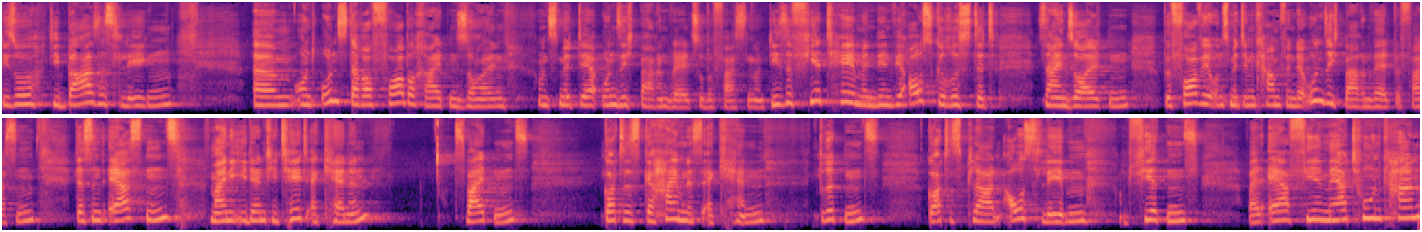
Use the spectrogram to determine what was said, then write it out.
die so die Basis legen ähm, und uns darauf vorbereiten sollen, uns mit der unsichtbaren Welt zu befassen. Und diese vier Themen, in denen wir ausgerüstet sein sollten, bevor wir uns mit dem Kampf in der unsichtbaren Welt befassen. Das sind erstens meine Identität erkennen, zweitens Gottes Geheimnis erkennen, drittens Gottes Plan ausleben und viertens, weil er viel mehr tun kann,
